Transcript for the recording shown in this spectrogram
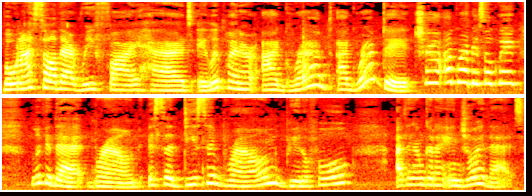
But when I saw that Refy had a lip liner, I grabbed, I grabbed it. Child, I grabbed it so quick. Look at that brown. It's a decent brown, beautiful. I think I'm gonna enjoy that.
